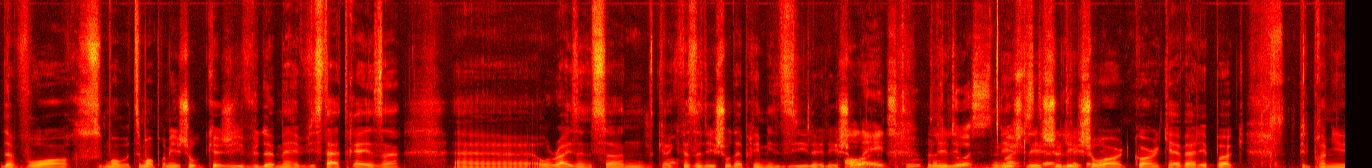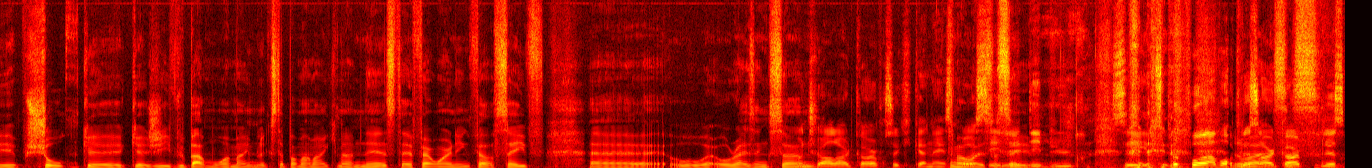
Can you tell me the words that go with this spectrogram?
de voir mon, tu sais, mon premier show que j'ai vu de ma vie, c'était à 13 ans, euh, au Rise and Sun, quand Bon. il faisait des shows d'après-midi, les shows All age, tout, pour les, les- tous. les- Ouais, les c'était shows, les hardcore qu'il y avait à l'époque. Puis le premier show que, que j'ai vu par moi-même, que c'était pas ma mère qui m'emmenait, c'était Fair Warning, Fell Safe euh, au, au Rising Sun. Montreal Hardcore, pour ceux qui connaissent Ah pas, ouais, c'est le début. C'est- Tu peux pas avoir plus Ouais, hardcore plus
